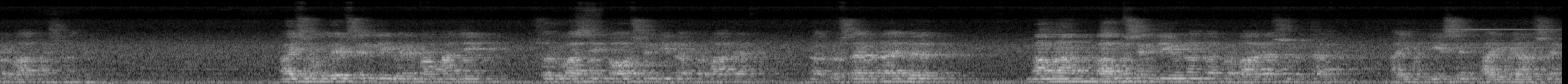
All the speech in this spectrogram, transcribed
ਪਰਿਵਾਰ ਦਾ ਸਾਥ ਹੈ। ਭਾਈ ਸੁਖਦੇਵ ਸਿੰਘ ਜੀ, ਮੇਰੇ ਮਾਮਾ ਜੀ ਸੁਰਗਵਾਸੀ ਕੌਰ ਸਿੰਘ ਜੀ ਦਾ ਪਰਿਵਾਰ ਹੈ ਡਾਕਟਰ ਸਾਹਿਬ ਦਾ ਮਾਮਾ ਬਾਬੂ ਸਿੰਘ ਜੀ ਉਹਨਾਂ ਦਾ ਪਰਿਵਾਰ ਹੈ ਸੁਰਤਾ ਭਾਈ ਮਨਜੀਤ ਸਿੰਘ ਭਾਈ ਗਿਆਨ ਸਿੰਘ।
